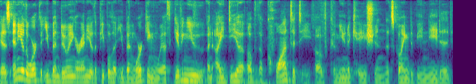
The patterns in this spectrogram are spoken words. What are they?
Has any of the work that you've been doing or any of the people that you've been working with giving you an idea of the quantity of communication that's going to be needed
